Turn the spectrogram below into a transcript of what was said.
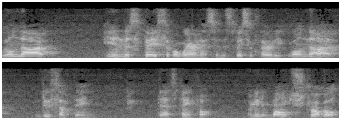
will not, in the space of awareness, in the space of clarity, will not do something that's painful. I mean, it won't struggle,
